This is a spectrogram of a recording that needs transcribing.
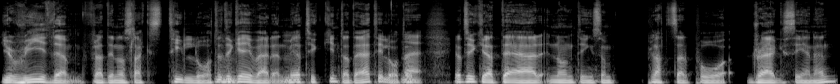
you read them, för att det är någon slags tillåtet i gayvärlden. Men Mm. jag tycker inte att det är tillåtet. Nej. Jag tycker att det är någonting som platsar på dragscenen,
